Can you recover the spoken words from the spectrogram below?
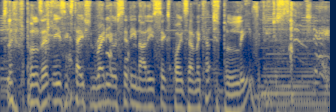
It's Liverpool's hit music station, Radio City 96.7. I can't just believe it. You just... Said.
